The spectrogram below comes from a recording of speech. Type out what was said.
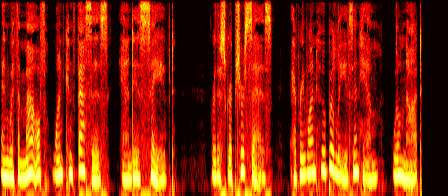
and with the mouth one confesses and is saved. For the scripture says, Everyone who believes in him will not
